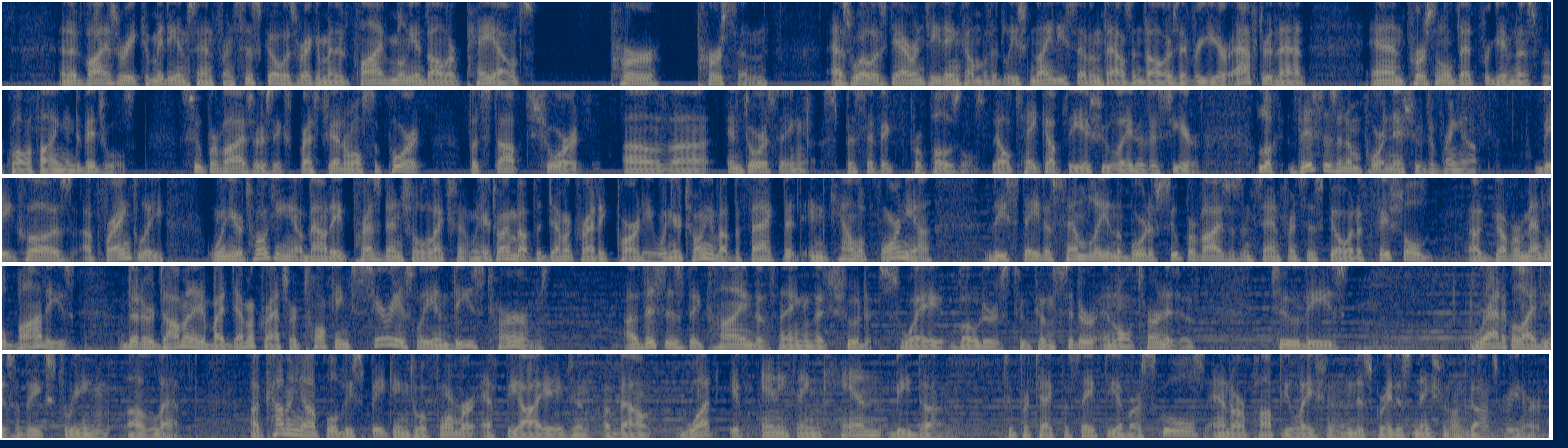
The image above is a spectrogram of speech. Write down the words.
An advisory committee in San Francisco has recommended $5 million payouts per person, as well as guaranteed income of at least $97,000 every year after that, and personal debt forgiveness for qualifying individuals. Supervisors expressed general support but stopped short of uh, endorsing specific proposals. They'll take up the issue later this year. Look, this is an important issue to bring up because, uh, frankly, when you're talking about a presidential election, when you're talking about the Democratic Party, when you're talking about the fact that in California, the state assembly and the board of supervisors in San Francisco and official uh, governmental bodies that are dominated by Democrats are talking seriously in these terms, uh, this is the kind of thing that should sway voters to consider an alternative to these radical ideas of the extreme uh, left. Uh, coming up, we'll be speaking to a former FBI agent about what, if anything, can be done to protect the safety of our schools and our population in this greatest nation on God's green earth.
